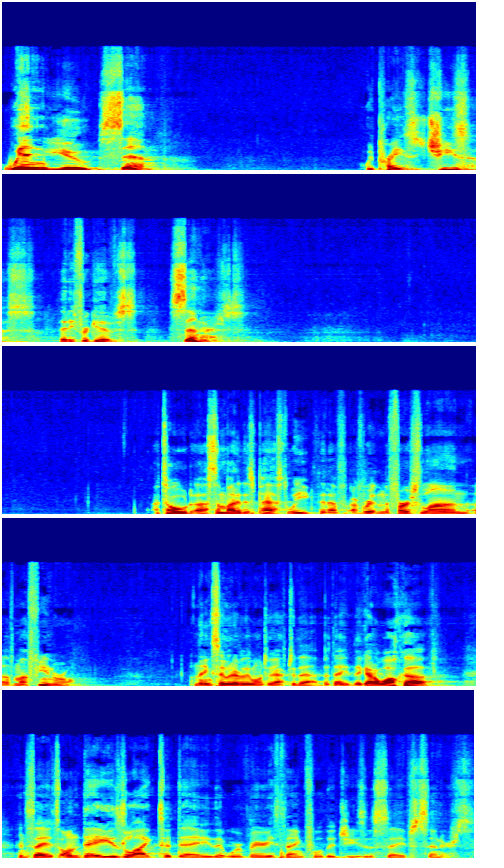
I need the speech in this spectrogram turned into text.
When you sin, we praise Jesus that he forgives sinners. I told uh, somebody this past week that I've, I've written the first line of my funeral. And they can say whatever they want to after that. But they, they got to walk up and say, It's on days like today that we're very thankful that Jesus saves sinners.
